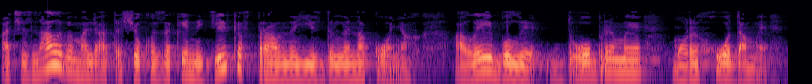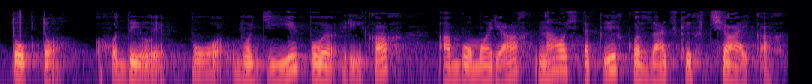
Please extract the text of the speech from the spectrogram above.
А чи знали ви, малята, що козаки не тільки вправно їздили на конях, але й були добрими мореходами, тобто ходили по воді, по ріках або морях на ось таких козацьких чайках,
